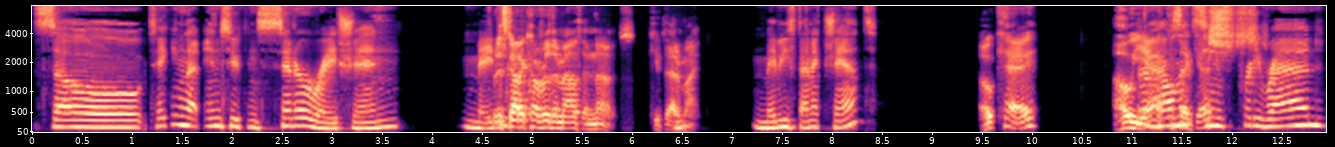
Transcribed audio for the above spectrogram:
So taking that into consideration, maybe But it's got to cover the mouth and nose. Keep that in mind. maybe Fennec Shand. Okay. Oh yeah. yeah, 'cause I helmet guess seems pretty rad.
